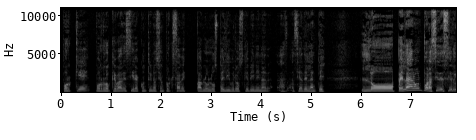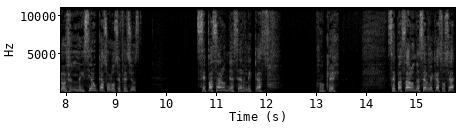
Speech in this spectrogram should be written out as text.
¿Por qué? Por lo que va a decir a continuación, porque sabe Pablo los peligros que vienen hacia adelante. Lo pelaron, por así decirlo, le hicieron caso a los efesios, se pasaron de hacerle caso. ¿Ok? Se pasaron de hacerle caso. O sea,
